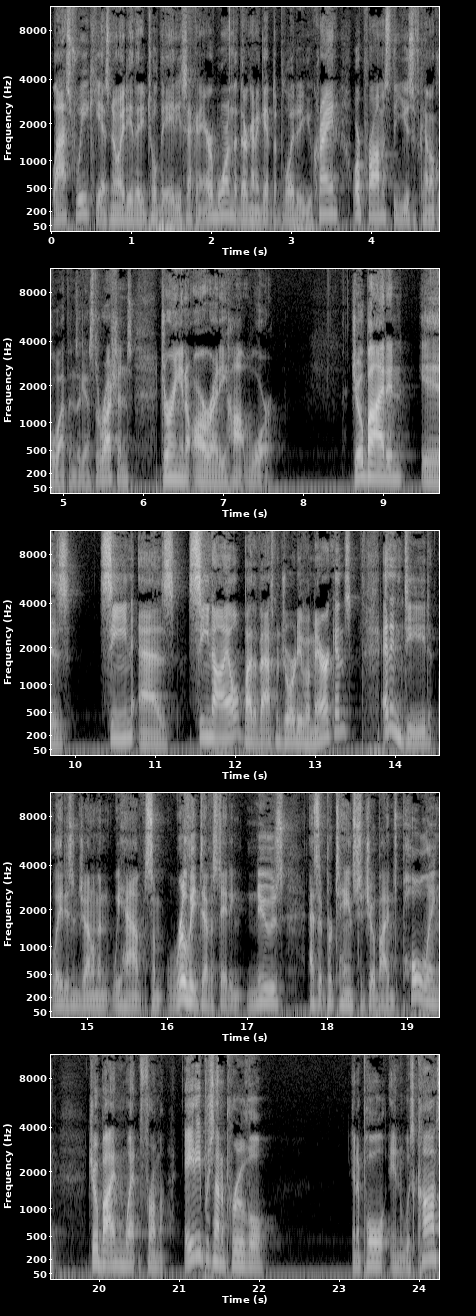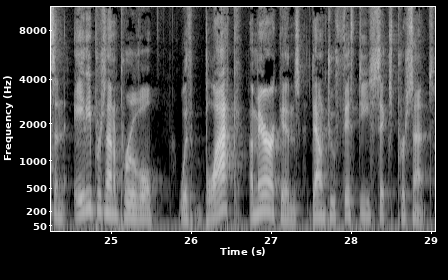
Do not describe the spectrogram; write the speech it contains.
last week. He has no idea that he told the 82nd Airborne that they're going to get deployed to Ukraine or promised the use of chemical weapons against the Russians during an already hot war. Joe Biden is seen as senile by the vast majority of Americans. And indeed, ladies and gentlemen, we have some really devastating news as it pertains to Joe Biden's polling. Joe Biden went from 80% approval in a poll in Wisconsin, 80% approval with black Americans down to 56%.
